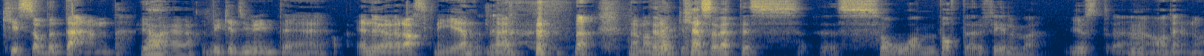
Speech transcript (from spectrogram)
Kiss of the Damned. Ja, ja, ja. Vilket ju inte en överraskning egentligen. När man Det på Cassavetes va? Just, eh, ja det är det nog.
